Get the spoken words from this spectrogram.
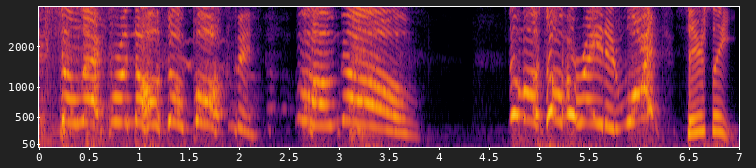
Select Renaldo Balkman! Oh, no! The most overrated. What? Seriously,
